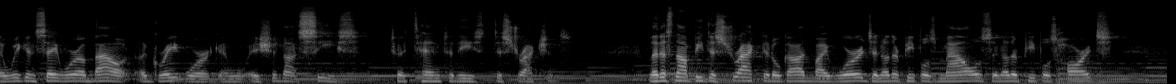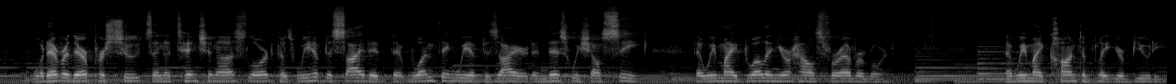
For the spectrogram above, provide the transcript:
that we can say we're about a great work and it should not cease to attend to these distractions. Let us not be distracted, oh God, by words in other people's mouths and other people's hearts, whatever their pursuits and attention us, Lord, because we have decided that one thing we have desired, and this we shall seek, that we might dwell in your house forever, Lord, that we might contemplate your beauty,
